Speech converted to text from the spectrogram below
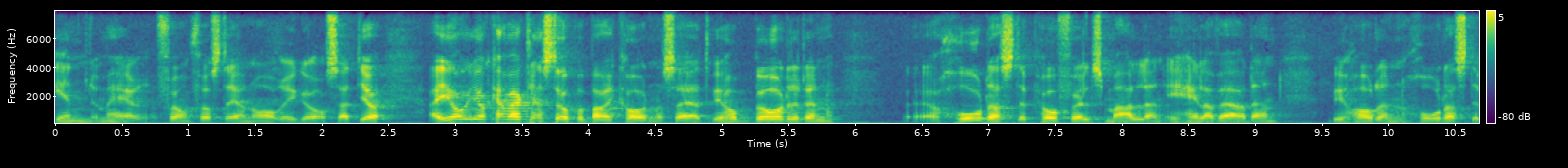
ännu mer från 1 januari igår. Så att jag, ja, jag, jag kan verkligen stå på barrikaden och säga att vi har både den eh, hårdaste påföljdsmallen i hela världen. Vi har den hårdaste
